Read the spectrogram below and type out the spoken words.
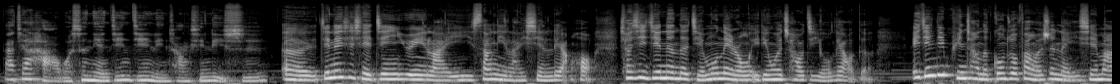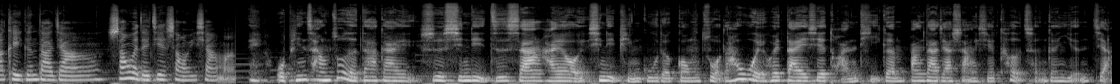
大家好，我是年晶晶临床心理师。呃，今天谢谢晶愿意来桑尼来闲聊哈，相信今天的节目内容一定会超级有料的。哎，晶晶平常的工作范围是哪一些吗？可以跟大家稍微的介绍一下吗？哎，我平常做的大概是心理咨商，还有心理评估的工作，然后我也会带一些团体，跟帮大家上一些课程跟演讲。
